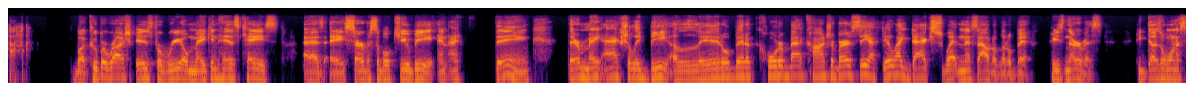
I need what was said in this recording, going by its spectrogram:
but Cooper Rush is for real making his case as a serviceable QB. And I think there may actually be a little bit of quarterback controversy. I feel like Dak's sweating this out a little bit. He's nervous. He doesn't want to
